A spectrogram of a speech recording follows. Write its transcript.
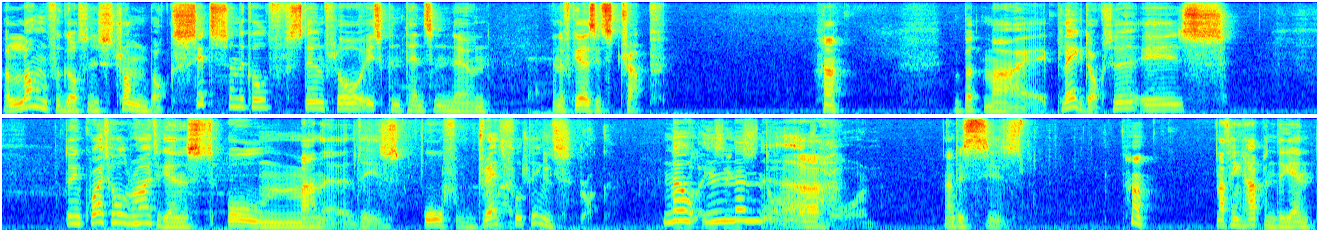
A long forgotten strong box sits on the cold stone floor, its contents unknown. And of course it's trap. Huh. But my plague doctor is doing quite alright against all manner of these awful, dreadful things. No, no, no. ah. Now this is... Huh. Nothing happened again.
